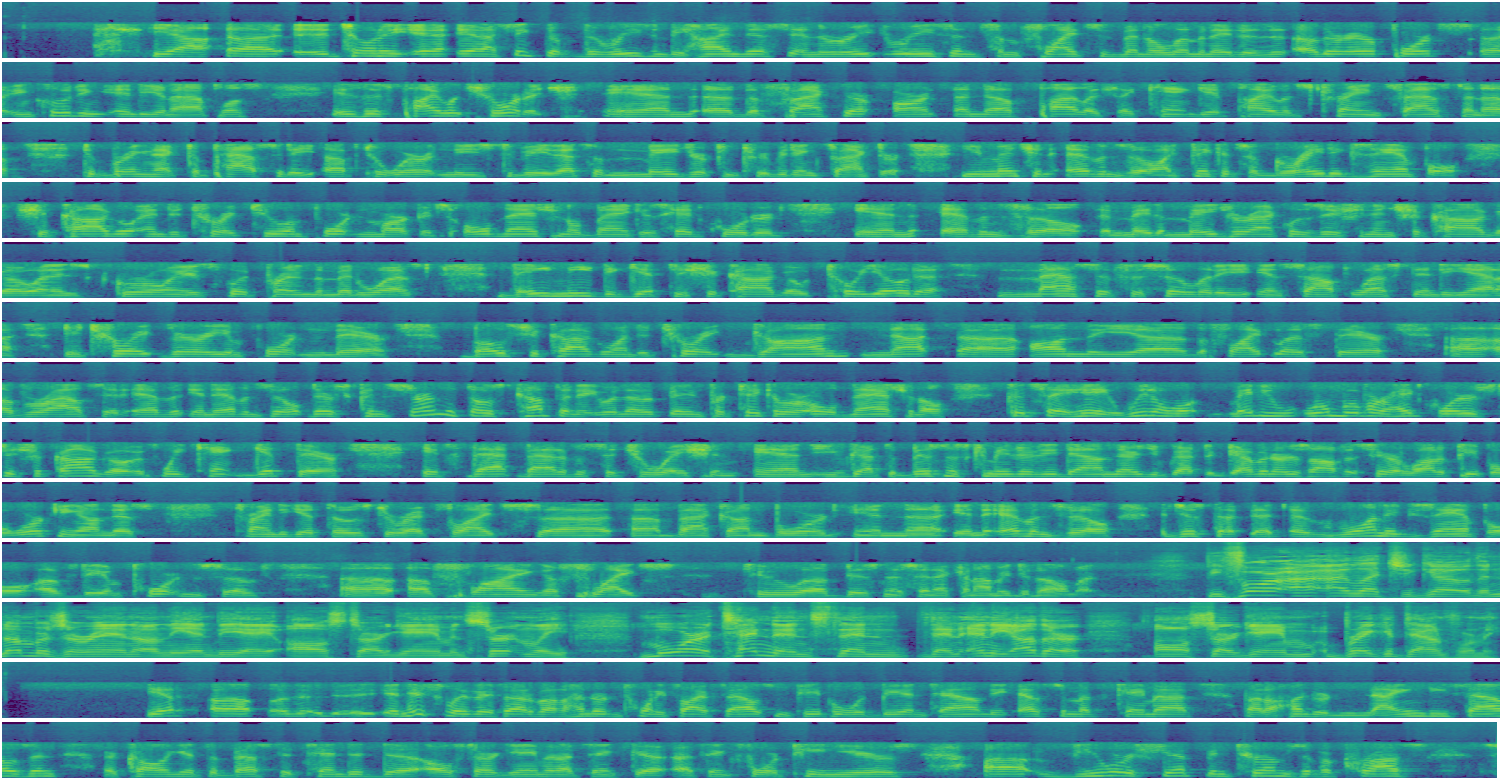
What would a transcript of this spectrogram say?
Yeah, uh, Tony, and I think the, the reason behind this and the re- reason some flights have been eliminated at other airports, uh, including Indianapolis, is this pilot shortage and uh, the fact there aren't enough pilots. They can't get pilots trained fast enough to bring that capacity up to where it needs to be. That's a major contributing factor. You mentioned Evansville. I think it's a great example. Chicago and Detroit, two important markets. Old National Bank is headquartered in Evansville and made a major acquisition in Chicago and is growing its footprint in the Midwest. They need to get to Chicago. Toyota, massive facility in Southwest Indiana. Detroit, very important there. Both Chicago and Detroit gone, not uh, on the uh, the flight list there uh, of routes at Ev- in Evansville. There's concern that those companies, in particular Old National, could say, "Hey, we don't. Want, maybe we'll move our headquarters to Chicago if we can't get there." It's that bad of a situation, and you've got the business community down there. You've got the governor's office here. A lot of people working on this, trying to get those direct flights uh, uh, back on board in uh, in Evansville. Just a, a one example of the importance of uh, of flying of flights to uh, business and economic development. Before I, I, let you go, the numbers are in on the NBA All Star Game, and certainly more attendance than than any other All Star Game. Break it down for me. Yep. Uh, initially, they thought about 125,000 people would be in town. The estimates came out about 190,000. They're calling it the best attended uh, All Star game in I think uh, I think 14 years. Uh, viewership in terms of across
